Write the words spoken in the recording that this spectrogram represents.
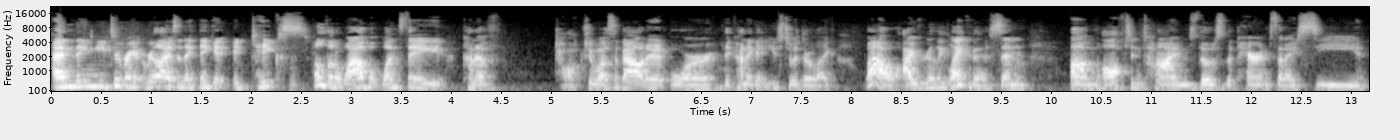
and they need to re- realize, and I think it, it takes a little while, but once they kind of talk to us about it or they kind of get used to it, they're like, wow, I really like this. And um, oftentimes, those are the parents that I see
